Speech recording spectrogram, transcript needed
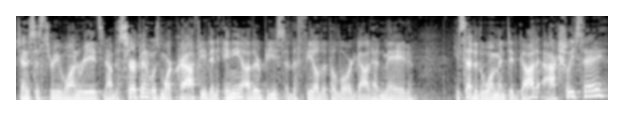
Genesis 3:1 reads, Now the serpent was more crafty than any other beast of the field that the Lord God had made. He said to the woman, Did God actually say,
